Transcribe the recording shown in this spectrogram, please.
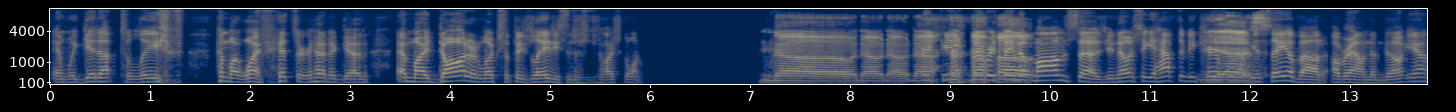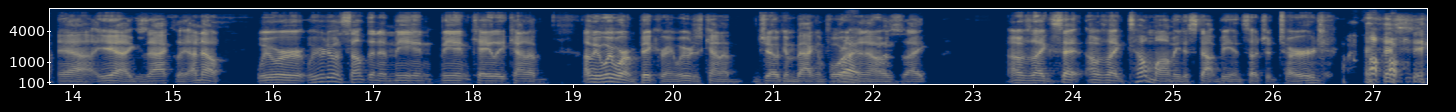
And we get up to leave, and my wife hits her head again. And my daughter looks at these ladies and just starts going, No, no, no, no. repeats everything that mom says, you know. So you have to be careful what you say about around them, don't you? Yeah, yeah, exactly. I know. We were we were doing something and me and me and Kailey kind of I mean, we weren't bickering. We were just kind of joking back and forth. Right. And I was like I was like, set, I was like, tell mommy to stop being such a turd. Oh, and, she-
